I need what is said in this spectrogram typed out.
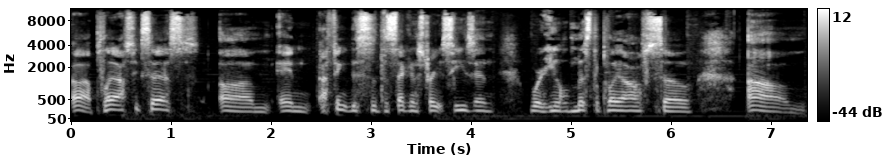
uh, playoff success. Um, and I think this is the second straight season where he'll miss the playoffs. So, um,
